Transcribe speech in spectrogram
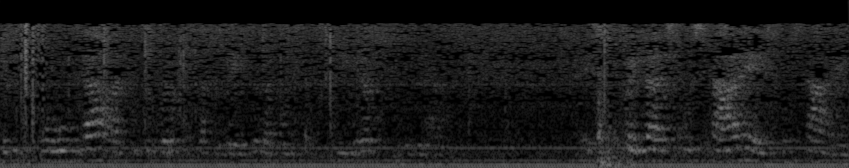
che risponda a tutto quello che è stato detto da al studio. E su quella spostare, spostare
